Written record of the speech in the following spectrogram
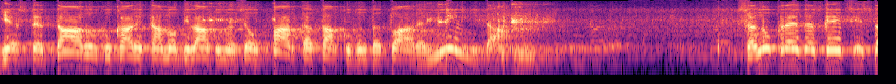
Este darul cu care te-a nobilat Dumnezeu, partea ta cuvântătoare, mintea. Să nu credeți că există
